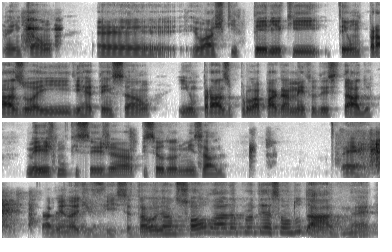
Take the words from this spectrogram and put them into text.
Né? Então, é, eu acho que teria que ter um prazo aí de retenção e um prazo para o apagamento desse dado, mesmo que seja pseudonimizado. É, tá vendo? É difícil. Você tá olhando só o lado da proteção do dado, né?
